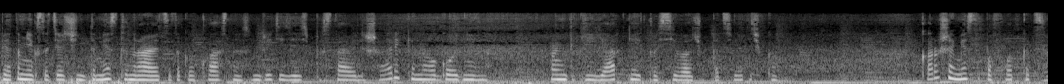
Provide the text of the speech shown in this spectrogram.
Ребята, мне, кстати, очень это место нравится, такое классное. Смотрите, здесь поставили шарики новогодние. Они такие яркие, красивая очень подсветочка. Хорошее место пофоткаться.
